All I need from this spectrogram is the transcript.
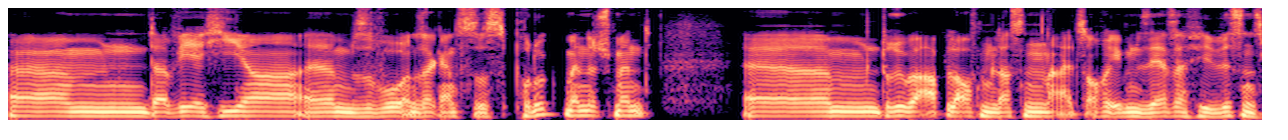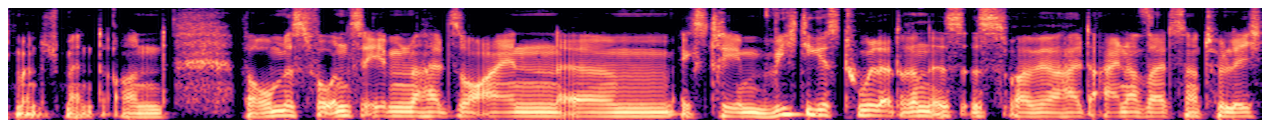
Ähm, da wir hier ähm, sowohl unser ganzes Produktmanagement ähm, drüber ablaufen lassen, als auch eben sehr, sehr viel Wissensmanagement. Und warum es für uns eben halt so ein ähm, extrem wichtiges Tool da drin ist, ist, weil wir halt einerseits natürlich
